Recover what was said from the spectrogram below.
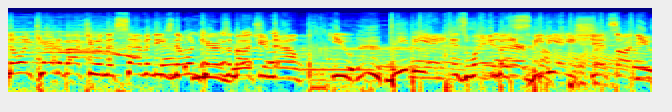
No one cared about you in the 70s. No one cares about you now. F- you. BB-8 is way better. BB-8 shits on you.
